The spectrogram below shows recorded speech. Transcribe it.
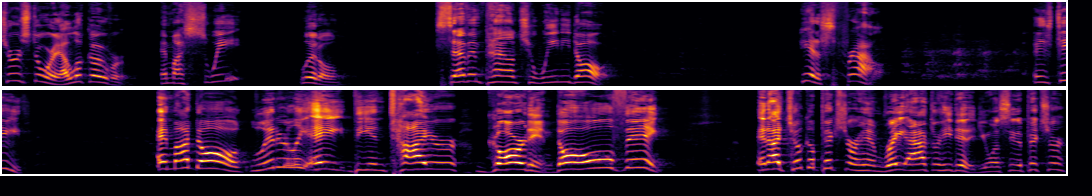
True story. I look over, and my sweet little seven pound Chiweenie dog he had a sprout in his teeth. And my dog literally ate the entire garden, the whole thing. And I took a picture of him right after he did it. You want to see the picture?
